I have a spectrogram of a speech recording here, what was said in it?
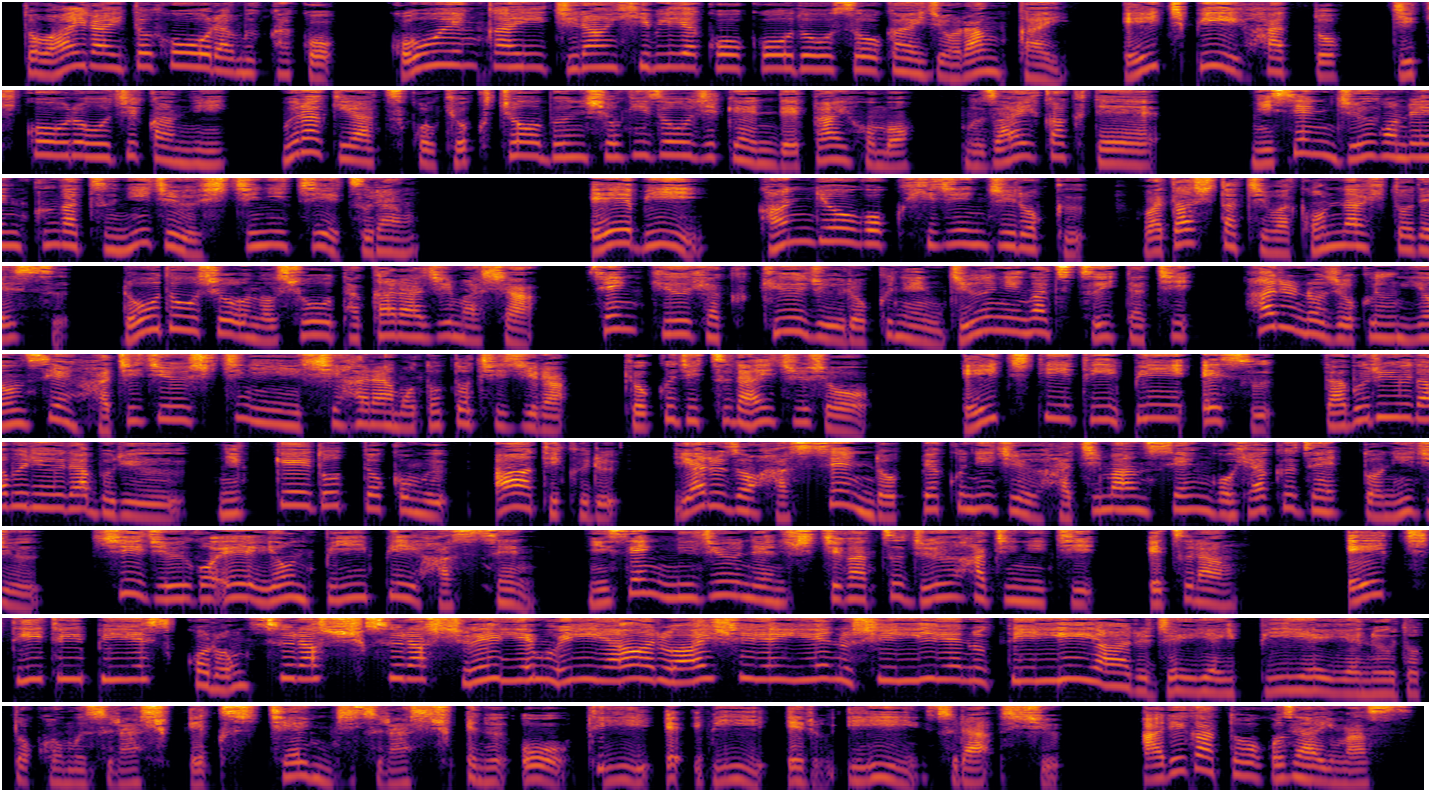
トワイライトフォーラム過去、講演会一覧日比谷高校同窓会助覧会、HP ハット、次期功労時間に、村木厚子局長文書偽造事件で逮捕も、無罪確定。2015年9月27日閲覧。AB、官僚極秘人事録、私たちはこんな人です。労働省の小宝島社、1996年12月1日、春の叙勲4087人石原元と知事ら、旭日大受賞。https www 日経 .com アーティクル。やるぞ8628万 1500Z20 C15A4PP8000 2020年7月18日。閲覧。Https コロンスラッシュスラッシュ americancenterjpan.com スラッシュエクスチェンジスラッシュ notable スラッシュありがとうございます。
